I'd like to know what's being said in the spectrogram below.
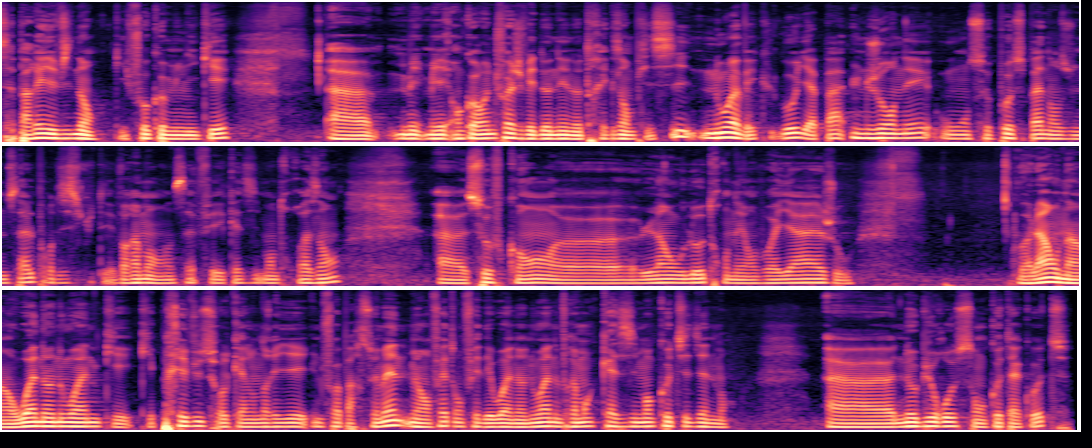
ça évident qu'il faut communiquer. Euh, mais, encore une fois, je vais donner notre exemple ici. Nous, avec Hugo, il n'y a pas une journée où on se pose pas dans une salle pour discuter. Vraiment, hein, ça fait quasiment trois ans. Euh, sauf quand l'un ou l'autre on est en voyage ou voilà, on a un one-on-one qui, est, prévu sur le calendrier une fois par semaine, mais en fait, on fait des one-on-one vraiment quasiment quotidiennement. Nos bureaux sont côte à côte.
